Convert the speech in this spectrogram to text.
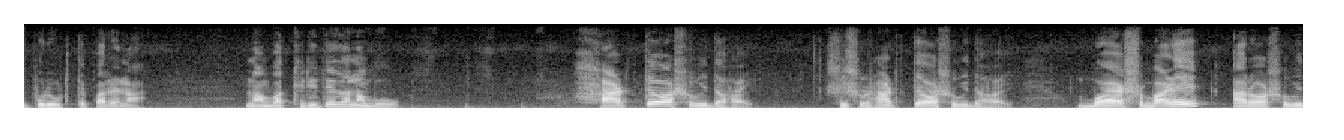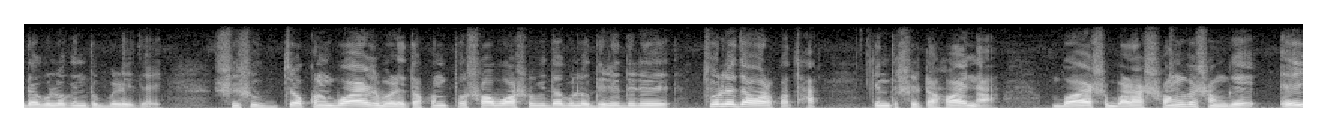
উপরে উঠতে পারে না। নাম্বার থ্রিতে জানাব, হাঁটতে অসুবিধা হয়, শিশুর হাঁটতে অসুবিধা হয়। বয়স বাড়ে আর অসুবিধাগুলো কিন্তু বেড়ে যায়। শিশুর যখন বয়স বাড়ে, তখন তো সব অসুবিধাগুলো ধীরে ধীরে চলে যাওয়ার কথা, কিন্তু সেটা হয় না। বয়স বাড়ার সঙ্গে সঙ্গে এই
